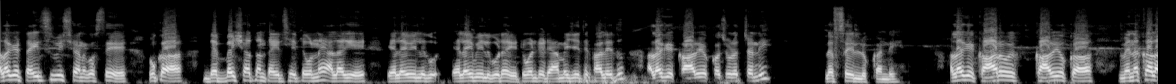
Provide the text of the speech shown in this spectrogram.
అలాగే టైర్స్ విషయానికి వస్తే ఒక డెబ్బై శాతం టైర్స్ అయితే ఉన్నాయి. అలాగే ఎలైవీలు ఎలైవీలు కూడా ఎటువంటి డ్యామేజ్ అయితే కాలేదు. అలాగే కార్ యొక్క చూడొచ్చండి. లెఫ్ట్ సైడ్ లుక్ అండి. అలాగే కారు కారు యొక్క వెనకాల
